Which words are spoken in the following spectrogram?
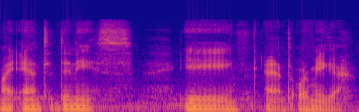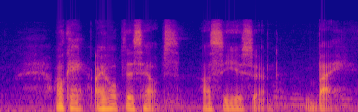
my aunt Denise, y aunt hormiga. Okay, I hope this helps. I'll see you soon. Bye.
